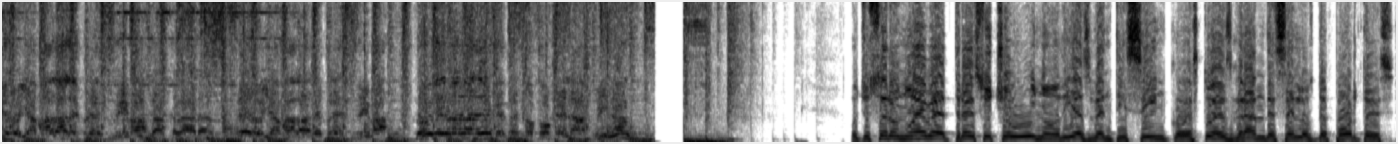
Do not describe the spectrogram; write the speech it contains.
Quiero llamada depresiva. Está clara. Cero llamada depresiva. No quiero a nadie que me sofoque la vida. 809-381-1025. Esto es Grandes en los Deportes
